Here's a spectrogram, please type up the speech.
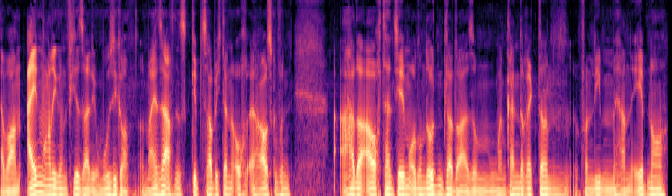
Er war ein einmaliger und vielseitiger Musiker. Und meines Erachtens gibt's, habe ich dann auch herausgefunden, hat er auch Tantiemen oder Notenblätter. Also man kann direkt dann von lieben Herrn Ebner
